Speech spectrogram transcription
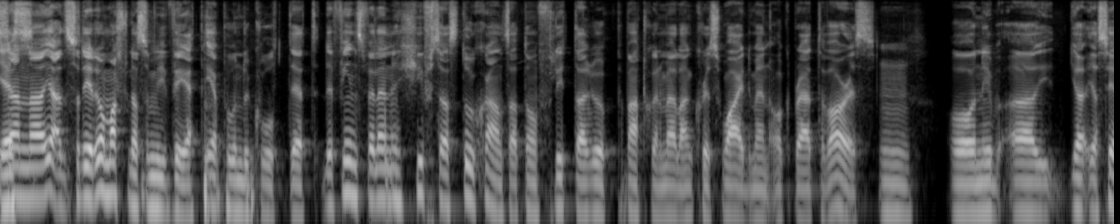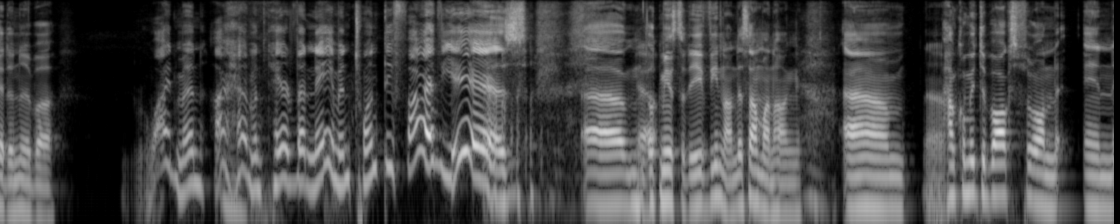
Yes. Sen, eh, ja, så det är de matcherna som vi vet är på underkortet. Det finns väl en hyfsat stor chans att de flyttar upp matchen mellan Chris Weidman och Brad Tavares. Mm. Och ni, eh, jag, jag ser det nu bara, Weidman, I haven't heard that name in 25 years. um, Ja. Åtminstone i vinnande sammanhang. Um, Han kom ju tillbaks från en,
